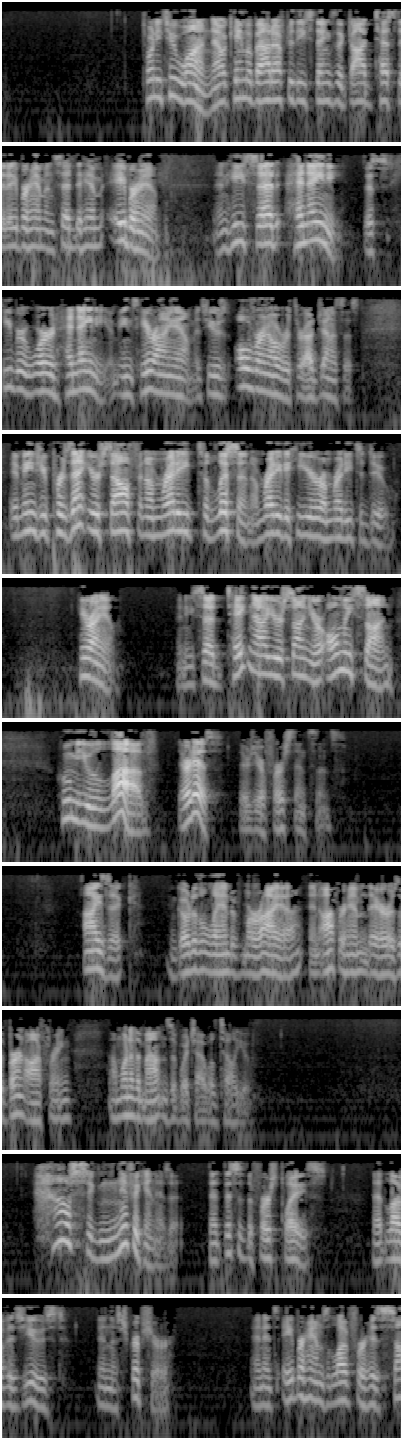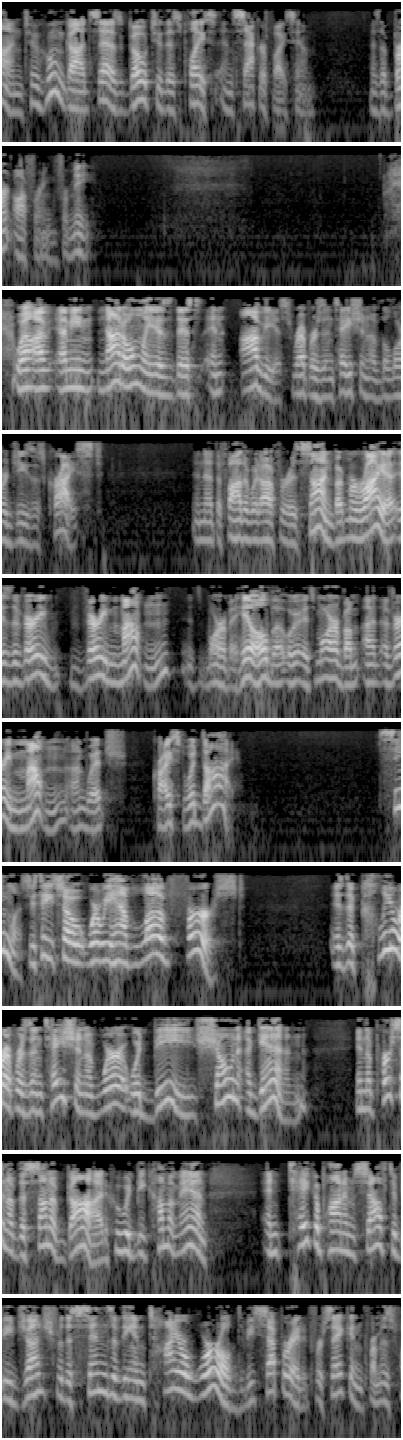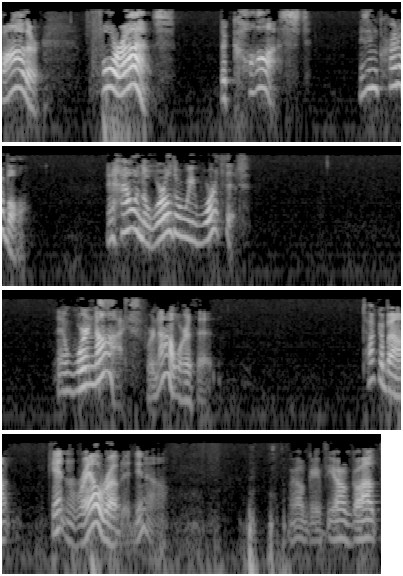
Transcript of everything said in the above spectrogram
22 1. Now it came about after these things that God tested Abraham and said to him, Abraham. And he said, Hanani. This Hebrew word, Hanani. It means here I am. It's used over and over throughout Genesis. It means you present yourself and I'm ready to listen, I'm ready to hear, I'm ready to do. Here I am. And he said, Take now your son, your only son, whom you love. There it is. There's your first instance. Isaac, and go to the land of Moriah and offer him there as a burnt offering on one of the mountains of which I will tell you. How significant is it that this is the first place that love is used in the scripture. And it's Abraham's love for his son, to whom God says, Go to this place and sacrifice him as a burnt offering for me. Well, I, I, mean, not only is this an obvious representation of the Lord Jesus Christ, and that the father would offer his son. But Moriah is the very, very mountain. It's more of a hill, but it's more of a, a very mountain on which Christ would die. Seamless. You see, so where we have love first is a clear representation of where it would be shown again in the person of the Son of God who would become a man and take upon himself to be judged for the sins of the entire world, to be separated, forsaken from his Father for us. The cost is incredible. And how in the world are we worth it? And we're not. We're not worth it. Talk about getting railroaded, you know. Well, if you all go out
